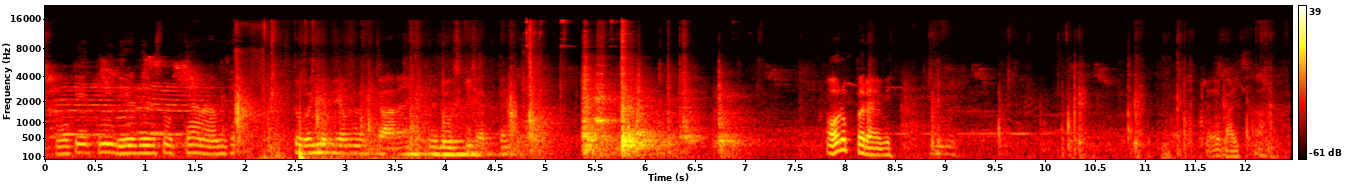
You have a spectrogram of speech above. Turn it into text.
सो के इतनी देर देर से उठते हैं आराम से तो भाई अभी हम लोग जा रहे हैं अपने दोस्त की छत पे। और ऊपर है अभी। भाई साहब।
